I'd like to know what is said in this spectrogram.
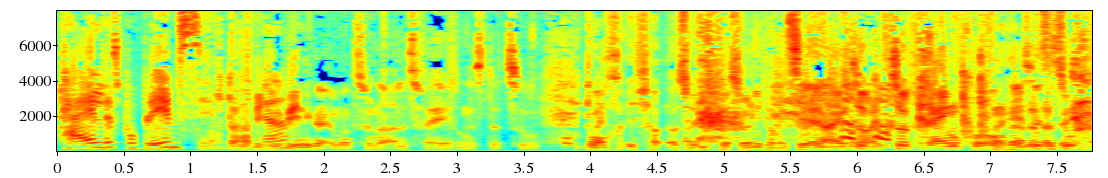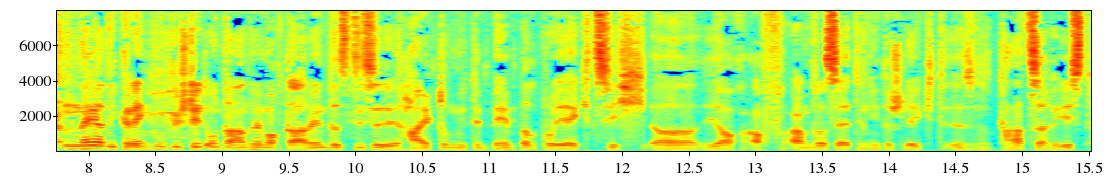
Teil des Problems sind. Auch da habe ich ja? ein weniger emotionales Verhältnis dazu. Doch, ich, also ich persönlich habe ein sehr Nein, zur, zur Kränkung. Verhältnis also dazu. Naja, die Kränkung besteht unter anderem auch darin, dass diese Haltung mit dem Bempel-Projekt sich äh, ja auch auf anderer Seite niederschlägt. Also, Tatsache ist,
